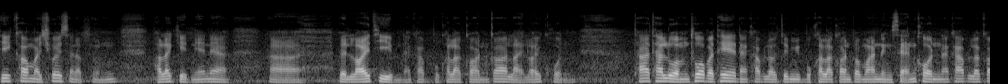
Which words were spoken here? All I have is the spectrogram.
ที่เข้ามาช่วยสนับสนุนภารกิจนี้เนี่ยเป็นร้อยทีมนะครับบุคลากรก็หลายร้อยคน ถ้าถ้ารวมทั่วประเทศนะครับ เราจะมีบุคลากรประมาณ 1 0 0 0 0แคนนะครับ แล้วก็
